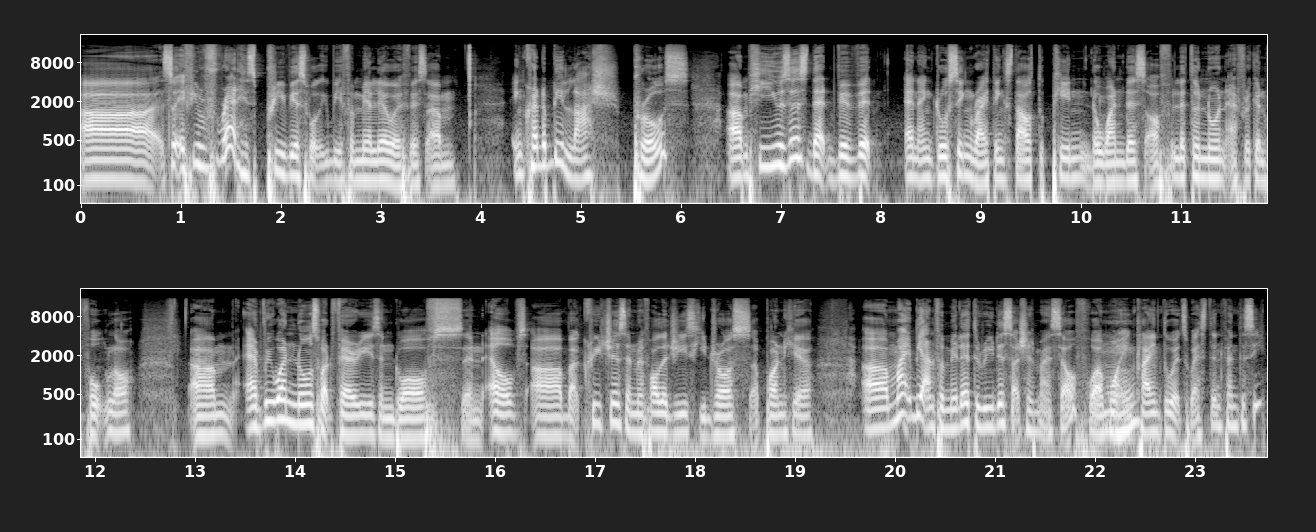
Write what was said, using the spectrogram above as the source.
Uh, so if you've read his previous work, you'll be familiar with his um, incredibly lush prose. Um, he uses that vivid and engrossing writing style to paint the wonders of little-known African folklore. Um, everyone knows what fairies and dwarfs and elves are, but creatures and mythologies he draws upon here uh, might be unfamiliar to readers such as myself, who are more Mhm. inclined towards Western fantasy.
